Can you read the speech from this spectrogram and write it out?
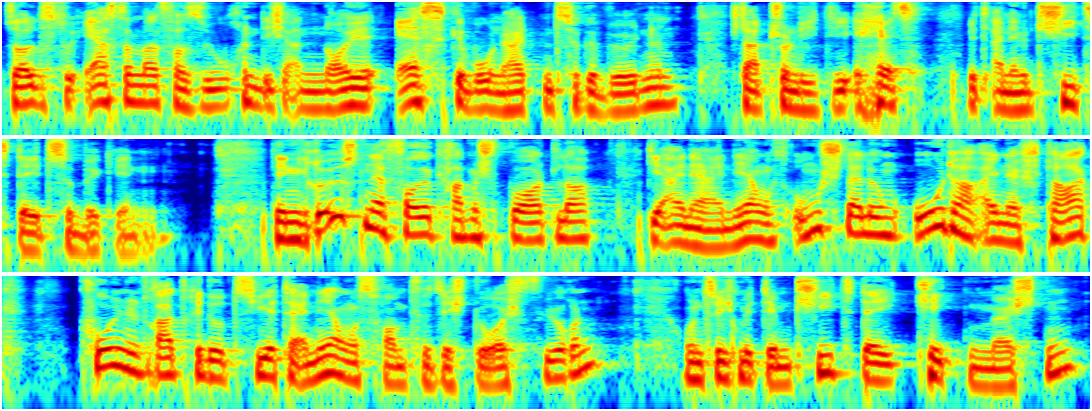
solltest du erst einmal versuchen, dich an neue Essgewohnheiten zu gewöhnen, statt schon die Diät mit einem Cheat Day zu beginnen. Den größten Erfolg haben Sportler, die eine Ernährungsumstellung oder eine stark kohlenhydratreduzierte Ernährungsform für sich durchführen und sich mit dem Cheat Day kicken möchten.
